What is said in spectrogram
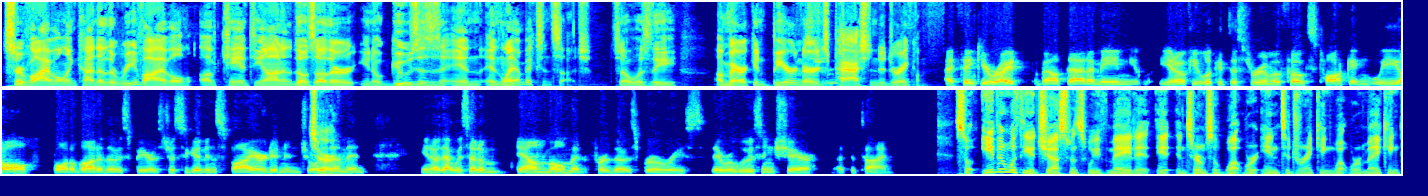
survival and kind of the revival of Cantillon and those other, you know, gueuzes and, and lambics and such. So was the American beer nerds' passion to drink them. I think you're right about that. I mean, you know, if you look at this room of folks talking, we all bought a lot of those beers just to get inspired and enjoy sure. them. And, you know, that was at a down moment for those breweries. They were losing share at the time. So even with the adjustments we've made it, it, in terms of what we're into drinking, what we're making,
